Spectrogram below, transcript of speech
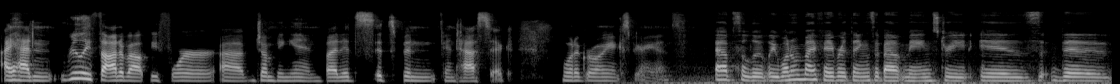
I hadn't really thought about before uh, jumping in. But it's it's been fantastic. What a growing experience. Absolutely. One of my favorite things about Main Street is the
